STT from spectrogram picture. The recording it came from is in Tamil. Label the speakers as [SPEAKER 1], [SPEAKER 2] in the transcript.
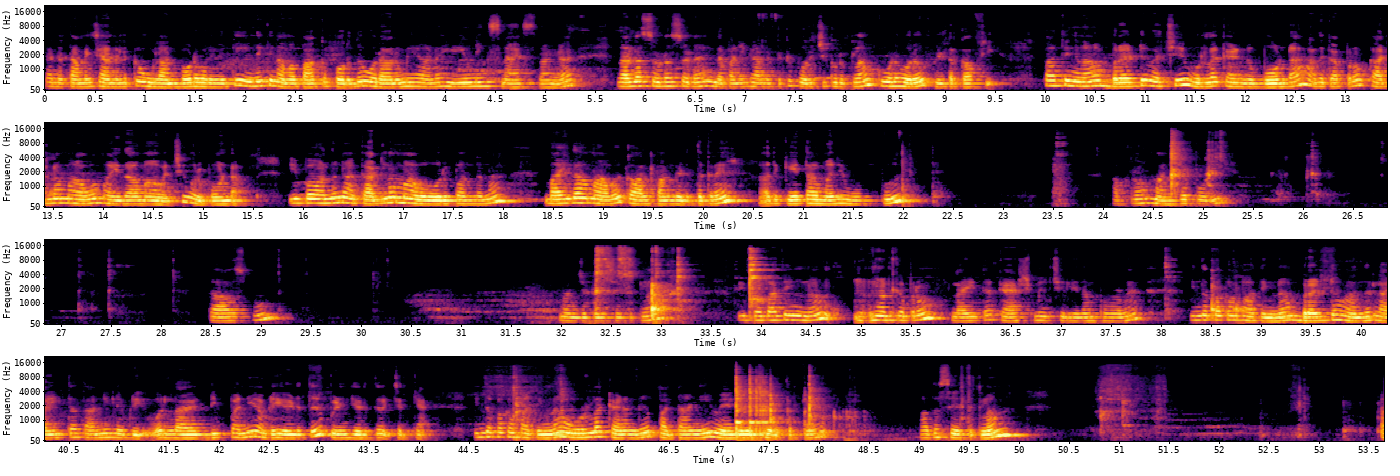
[SPEAKER 1] தந்த தமிழ் சேனலுக்கு உங்களை அன்போடு வரவேற்கு இன்றைக்கி நம்ம பார்க்க போகிறது ஒரு அருமையான ஈவினிங் ஸ்நாக்ஸ் தாங்க. நல்லா சுட சுட இந்த பனிக்காலத்துக்கு பொறிச்சு கொடுக்கலாம். கூட ஒரு ஃபில்டர் காஃபி பார்த்திங்கன்னா ப்ரெட்டு வச்சு உருளைக்கிழங்கு போண்டா அதுக்கப்புறம் கடலை மாவு மைதா மாவு வச்சு ஒரு போண்டா. இப்போ வந்து நான் கடலை மாவு ஒரு பங்குனா மைதா மாவு கால் பங்கு எடுத்துக்கிறேன். அதுக்கேற்ற மாதிரி உப்பு அப்புறம் மஞ்சள் பொடி கால் ஸ்பூன் மஞ்சள் பொடி சேர்த்துக்கலாம். இப்போ பார்த்தீங்கன்னா அதுக்கப்புறம் லைட்டாக காஷ்மீர் சில்லி தான் போடுறேன் இந்த பக்கம் பார்த்தீங்கன்னா ப்ரெட்டை வந்து லைட்டாக தண்ணியில் இப்படி ஒரு டிப் பண்ணி அப்படியே எடுத்து பிழிஞ்சு எடுத்து வச்சுருக்கேன். இந்த பக்கம் பார்த்தீங்கன்னா உருளைக்கிழங்கு பட்டாணி வேக வச்சு எடுத்துருக்கேன். அதை சேர்த்துக்கலாம்.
